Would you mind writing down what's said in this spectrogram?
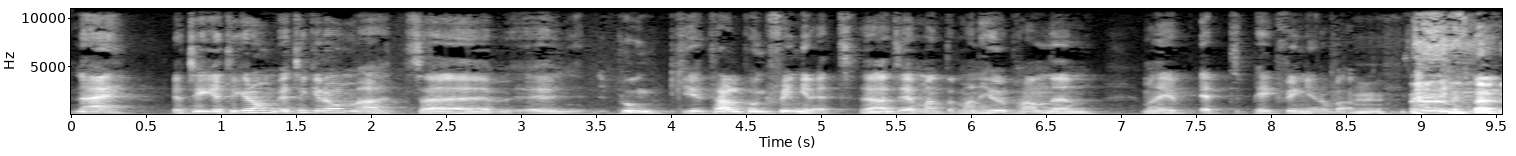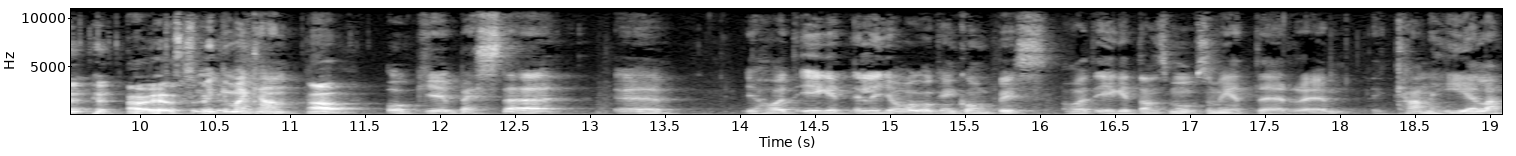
Nej, jag, ty, jag, tycker om, jag tycker om att här, eh, punk, trallpunkfingret. Mm. Jag- man, man har upp handen, man har upp ett pekfinger och bara Mm. Ja, så mycket man kan. Ja. Och eh, bästa... Eh, jag har ett eget, eller jag och en kompis har ett eget dansmove som heter eh, Kan hela.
